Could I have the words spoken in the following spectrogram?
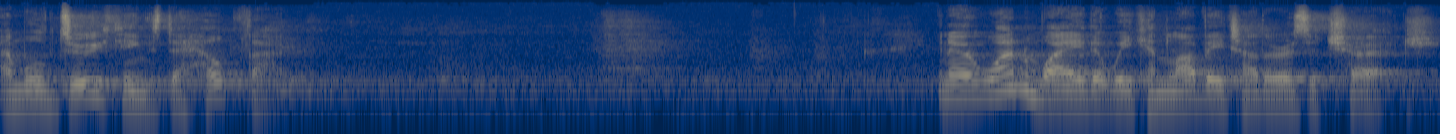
And will do things to help that. You know, one way that we can love each other as a church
